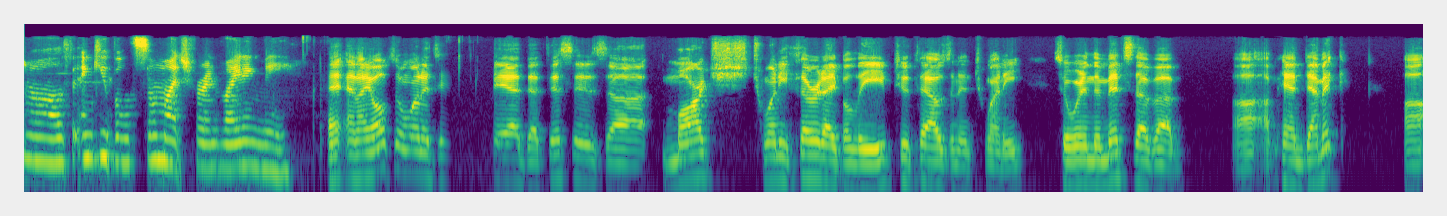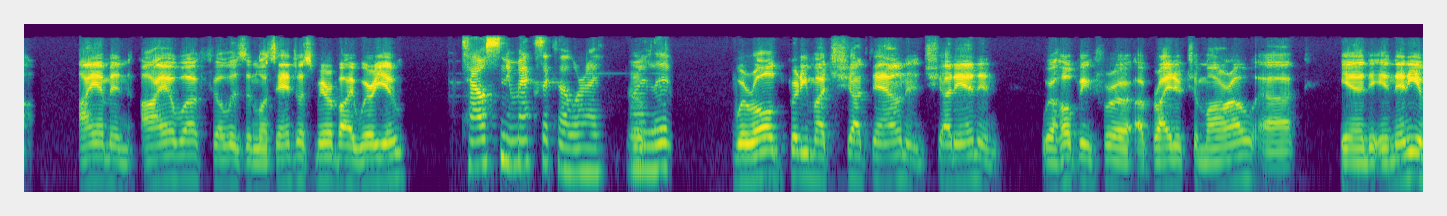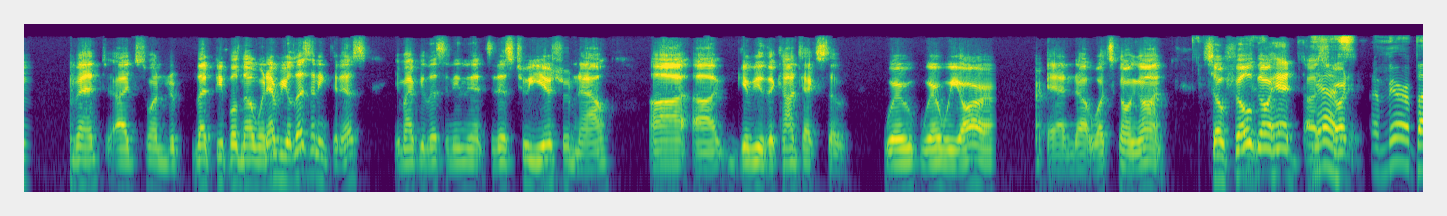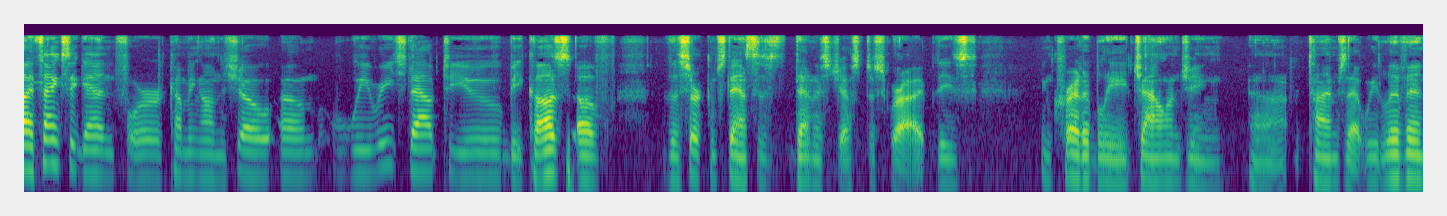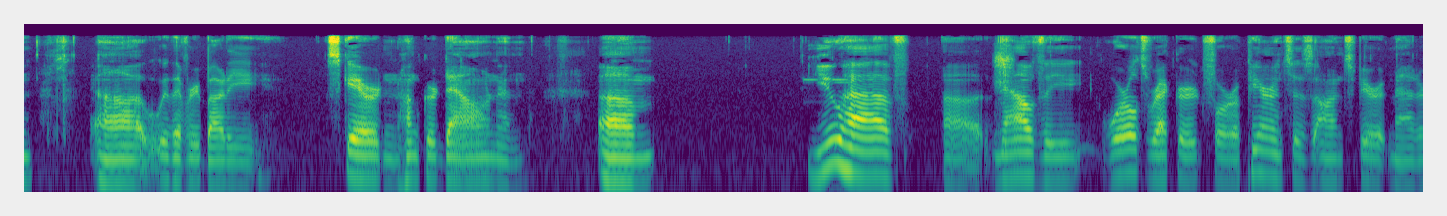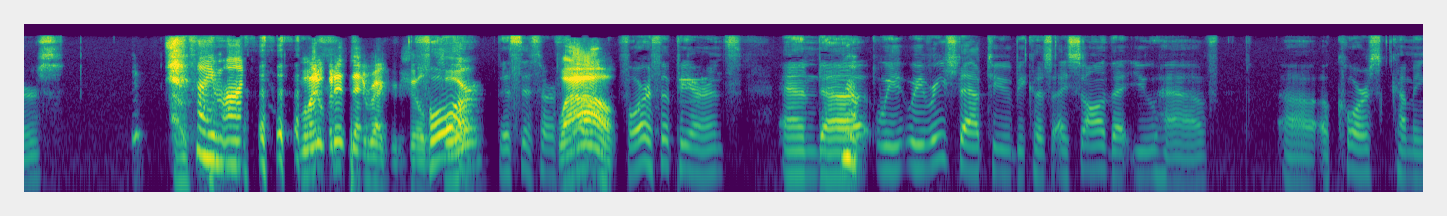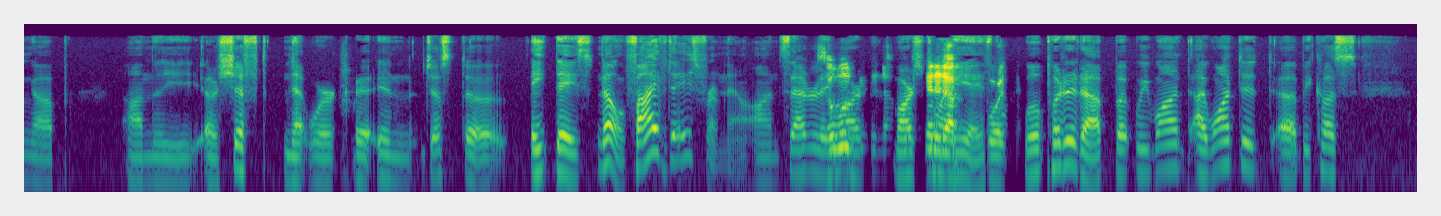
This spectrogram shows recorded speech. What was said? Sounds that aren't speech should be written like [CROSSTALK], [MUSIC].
Oh, thank you both so much for inviting me. And, and I also wanted to add that this is uh, March 23rd, I believe, 2020. So we're in the midst of a, uh, a pandemic. Uh, I am in Iowa. Phil is in Los Angeles. Mirabai, where are you? Taos, New Mexico, where I, where I live. We're all pretty much shut down and shut in, and we're hoping for a, a brighter tomorrow. Uh, and in any event, I just wanted to let people know whenever you're listening to this, you might be listening to this two years from now, uh, uh, give you the context of where where we are and uh, what's going on. So, Phil, go ahead. Uh, yes, start. Mirabai, thanks again for coming on the show. Um, we reached out to you because of the circumstances Dennis just described. These incredibly challenging uh, times that we live in, uh, with everybody scared and hunkered down. And um, you have uh, now the world's record for appearances on Spirit Matters. [LAUGHS] I'm on. what, what is that record, Phil? Four. Four? This is her wow. fourth, fourth appearance. And uh, we, we reached out to you because I saw that you have uh, a course coming up on the uh, Shift Network uh, in just uh, eight days, no, five days from now on Saturday, so we'll Mar- March we'll 28th. We'll put it up, but we want, I wanted, uh, because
